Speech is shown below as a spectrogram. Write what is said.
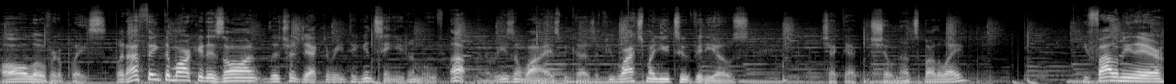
all over the place. But I think the market is on the trajectory to continue to move up. And the reason why is because if you watch my YouTube videos, check that in the show notes, by the way. You follow me there.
